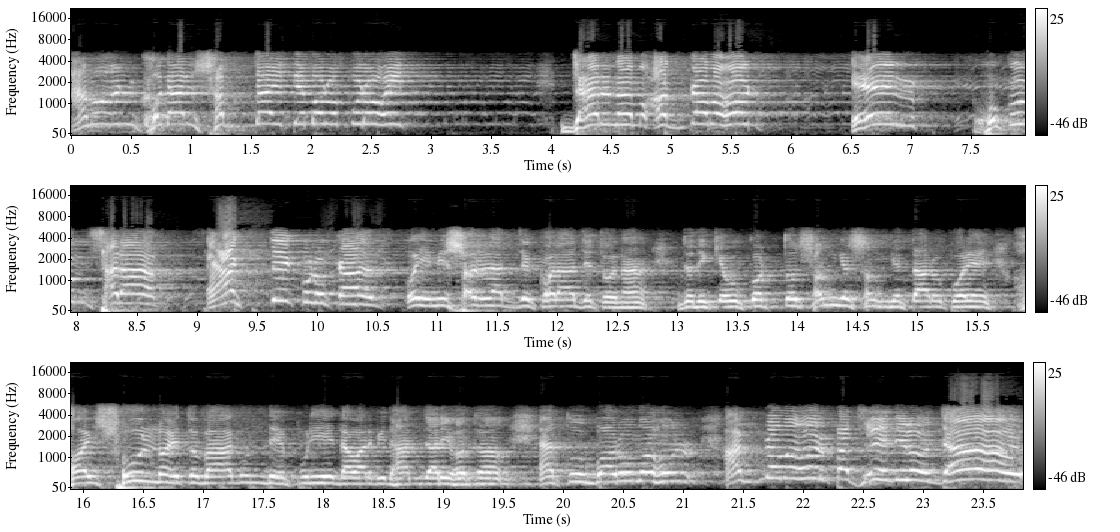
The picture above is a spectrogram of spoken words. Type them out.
এমন খোদার সবচাইতে বড় পুরোহিত, যার নাম অজ্ঞাবহন এর হুকুম ছাড়া একটি কোনো কাজ ওই মিশর রাজ্যে করা যেত না। যদি কেউ করত, সঙ্গে সঙ্গে তার উপরে হয় সুর, নয়তো বা আগুন দিয়ে পুড়িয়ে দেওয়ার বিধান জারি হতো। এত বড় মোহর আগ্রমোহর পাঠিয়ে দিল, যাও,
